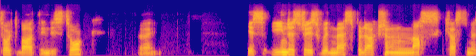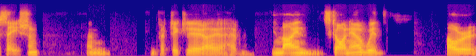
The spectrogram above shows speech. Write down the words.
talked about in this talk uh, is industries with mass production and mass customization. And in particular, I have in mind Scania with our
